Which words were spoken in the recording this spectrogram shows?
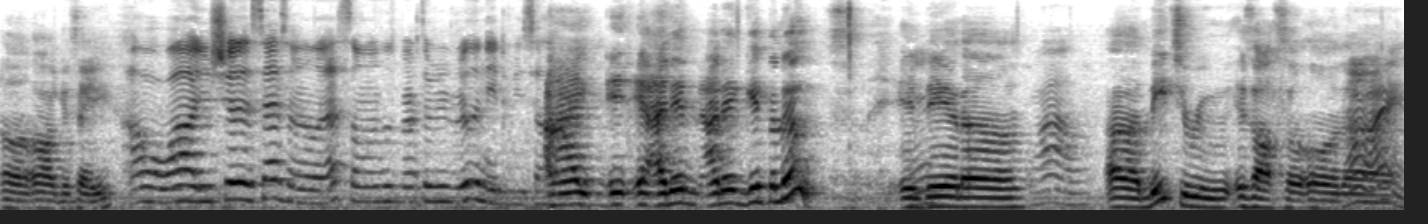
uh, August 8th. Oh wow, you should have said something. That's someone whose birthday we really need to be I celebrating. it, I didn't I didn't get the news, and Mm. then uh, wow. Uh, Michiru is also on uh, Alright.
